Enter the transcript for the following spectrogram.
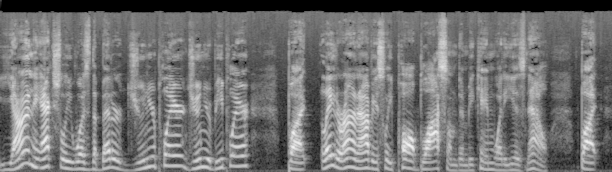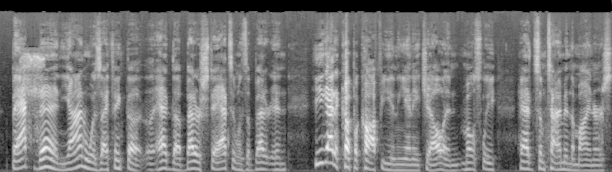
Jan actually was the better junior player, junior B player. But later on, obviously, Paul blossomed and became what he is now. But back then, Jan was, I think, the had the better stats and was the better. And he got a cup of coffee in the NHL and mostly had some time in the minors.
